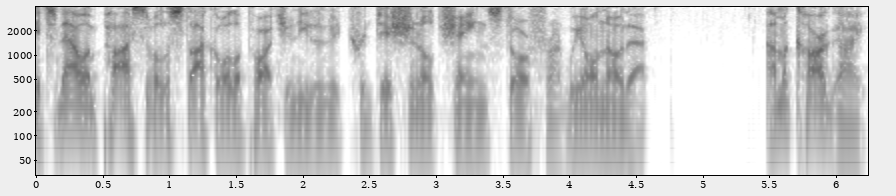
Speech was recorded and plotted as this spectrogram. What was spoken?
it's now impossible to stock all the parts you need in a traditional chain storefront. We all know that. I'm a car guy,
